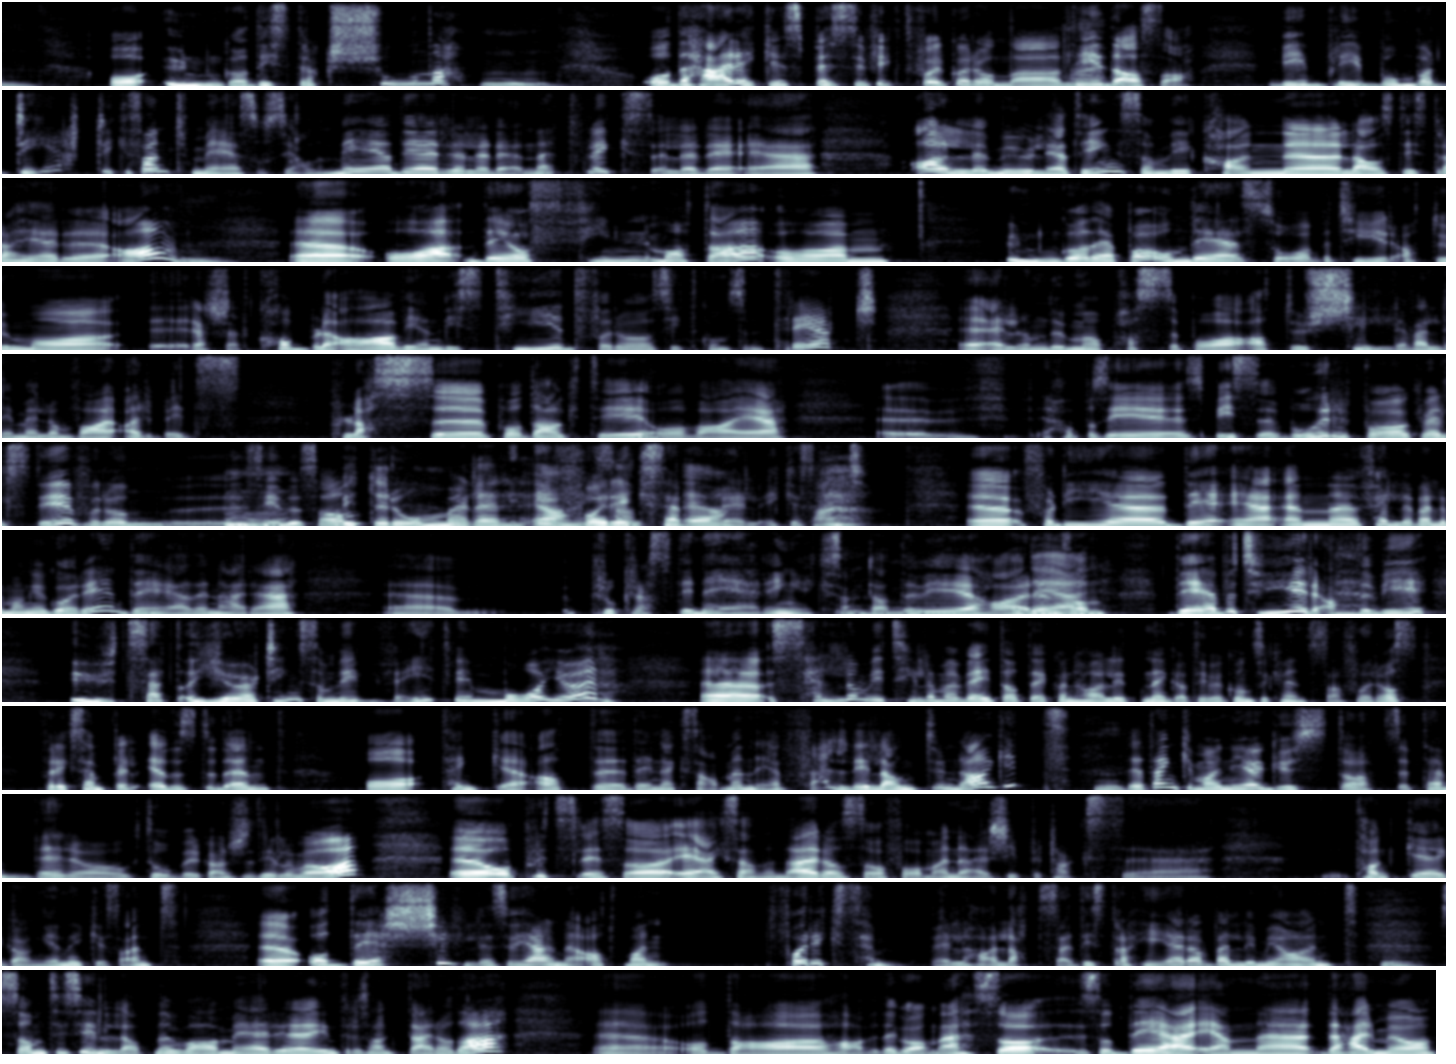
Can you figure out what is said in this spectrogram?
og unngå distraksjoner. Og det her er ikke spesifikt for koronatid, altså. Vi blir bombardert ikke sant, med sosiale medier, eller det er Netflix, eller det er alle mulige ting som vi kan uh, la oss distrahere av. Eh, og det å finne måter å um, unngå det på, om det så betyr at du må eh, rett og slett koble av i en viss tid for å sitte konsentrert, eller om du må passe på at du skiller veldig mellom hva er arbeidsplass på dagtid, og hva er jeg håper å si spisebord på kveldstid, for å mm. si det sånn. Bytte rom, eller ja, For ikke sant? Ja. eksempel, ikke sant? Eh, fordi eh, det er en felle veldig mange går i. Det er den herre eh, prokrastinering, ikke sant. At vi har Mm. Det en sånn Det betyr at vi utsetter og gjør ting som vi vet vi må gjøre. Eh, selv om vi til og med vet at det kan ha litt negative konsekvenser for oss. Eksempel er du student og tenker at eh, den eksamen er veldig langt unna, gitt. Mm. Det tenker man i august og september og oktober kanskje til og med òg. og plutselig så er eksamen der, og så får man der skippertakstankegangen, ikke sant. Eh, og det skyldes jo gjerne at man f.eks. har latt seg distrahere av veldig mye annet som tilsynelatende var mer eh, interessant der og da. Eh, og da har vi det gående. Så, så det er en eh, Det her med å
